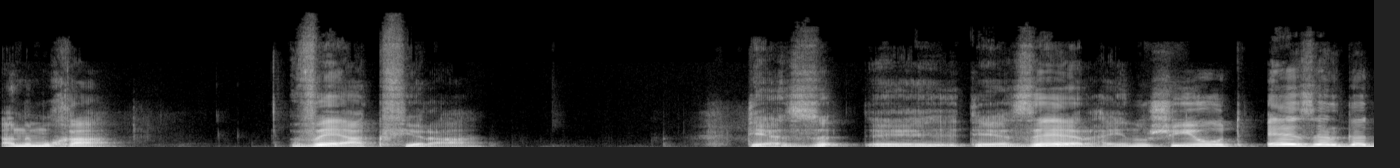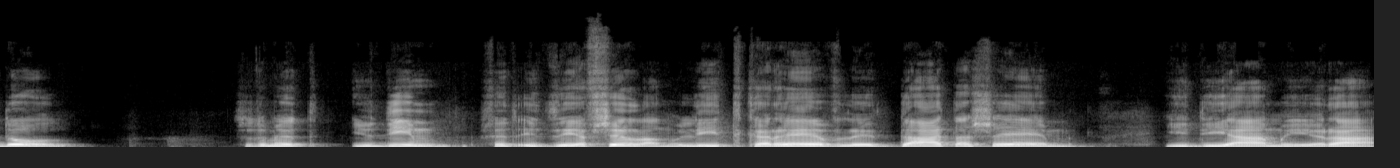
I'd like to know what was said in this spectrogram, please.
הנמוכה והכפירה, תיעזר האנושיות עזר גדול. זאת אומרת, יודעים, זה יאפשר לנו להתקרב לדעת השם, ידיעה מהירה,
